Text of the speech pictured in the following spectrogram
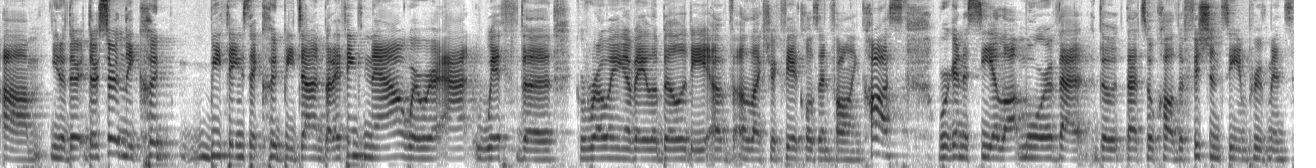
Um, you know, there, there certainly could be things that could be done, but I think now where we're at with the growing availability of electric vehicles and falling costs, we're going to see a lot more of that the, that so-called efficiency improvements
